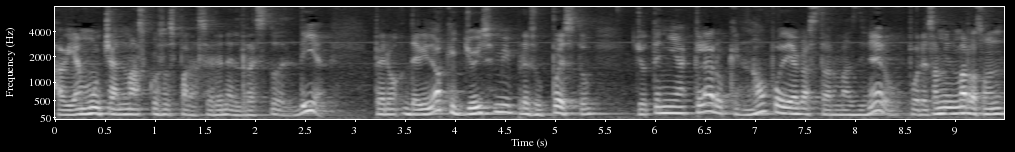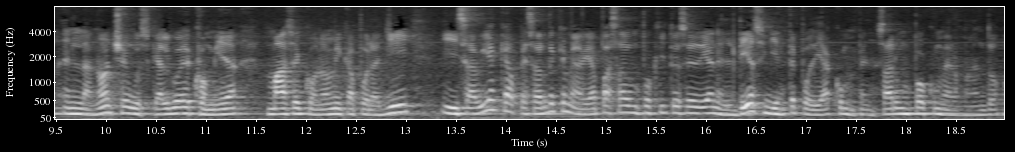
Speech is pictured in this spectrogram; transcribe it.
había muchas más cosas para hacer en el resto del día. Pero debido a que yo hice mi presupuesto, yo tenía claro que no podía gastar más dinero. Por esa misma razón, en la noche busqué algo de comida más económica por allí y sabía que a pesar de que me había pasado un poquito ese día, en el día siguiente podía compensar un poco mermando,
